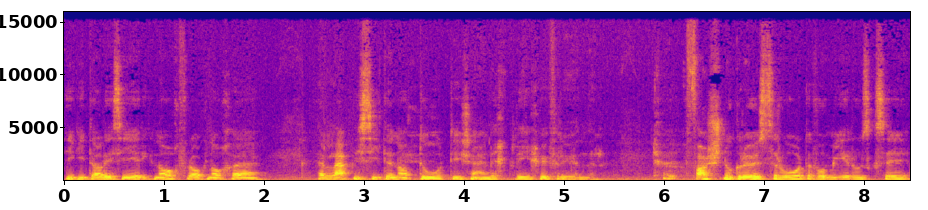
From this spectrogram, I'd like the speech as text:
Digitalisierung, Nachfrage nach äh, Erlebnissen in der Natur, die ist eigentlich gleich wie früher. Fast noch grösser geworden von mir aus gesehen.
